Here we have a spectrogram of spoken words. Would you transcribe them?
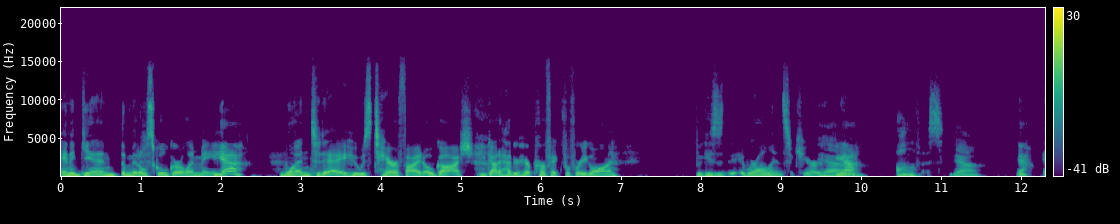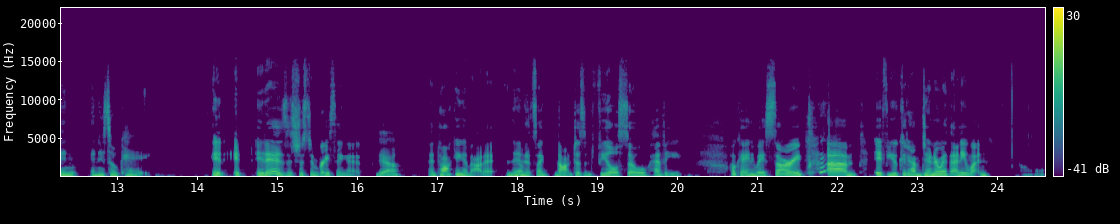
and again, the middle school girl in me. yeah. one today who was terrified. Oh gosh, you got to have your hair perfect before you go on, because we're all insecure. Yeah. Yeah. all of us, Yeah. Yeah. and and it's okay. It, it, it is. It's just embracing it. Yeah. and talking about it and then Yep. it's like not doesn't feel so heavy okay anyway sorry um if you could have dinner with anyone Oh.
